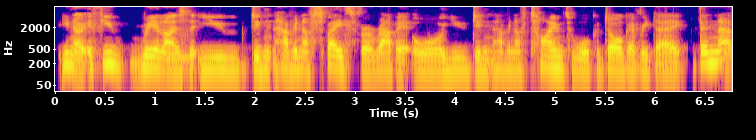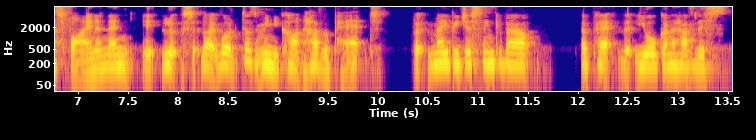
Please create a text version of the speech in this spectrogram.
You know, if you realize mm-hmm. that you didn't have enough space for a rabbit or you didn't have enough time to walk a dog every day, then that's fine. And then it looks like, well, it doesn't mean you can't have a pet, but maybe just think about a pet that you're going to have this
